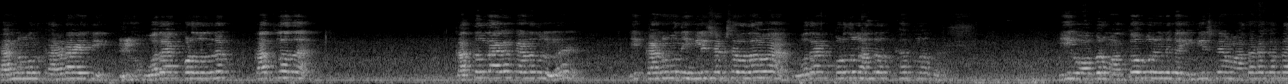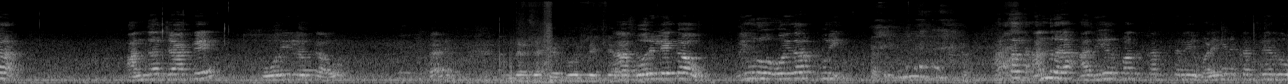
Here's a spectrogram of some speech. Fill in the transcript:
ಕಣ್ಣು ಮುಂದೆ ಕನ್ನಡ ಐತಿ ಓದಾಕ್ ಅಂದ್ರೆ ಕತ್ಲದ ಕತ್ತಲ್ದಾಗ ಕಾಣೋದಿಲ್ಲ. ಈ ಕಣ್ಣು ಮುಂದೆ ಇಂಗ್ಲಿಷ್ ಅಕ್ಷರ ಅದಾವ, ಓದಾಕ್ ಕೊಡೋದಿಲ್ಲ ಅಂದ್ರೆ ಅದು ಕತ್ಲದ ಈಗ ಒಬ್ಬರು ಮತ್ತೊಬ್ರು ನಿನಗೆ ನೇ ಮಾತಾಡಕತ್ತಾರ? ಅಂದರ್ ಜಾಕೆ ಬೋರಿ ಲೋಕಾವು ಬೋರಿ ಲೇಕಾವು ಇವರು ಹೋಯ್ದಾರ ಪೂರಿ. ಅರ್ಥ ಅಂದ್ರ ಅದೇನಪ್ಪ ಕತ್ತಲೆ ಒಳಗಿನ ಕತ್ತಲೆ ಅದು.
